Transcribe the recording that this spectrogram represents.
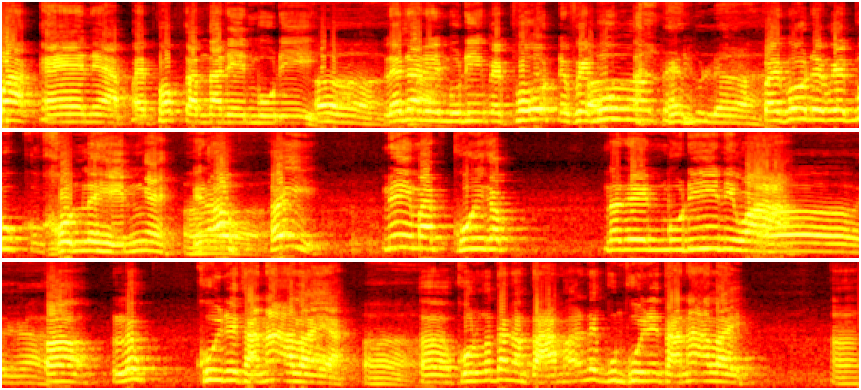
ว่าแกเนี่ยไปพบกับนาเดนบูดี เออ และนาเดนบูดีไปโพสต์ในเฟซบุ๊กเออเต็มเลย ไปโพสต์ในเฟซบุ๊กคนเลยเห็นไง เห็นเออเอ้าเฮ้ยนี่มาคุยกับนาเดนบูดีนี่หว่าเออใช่ เออแล้วคุยในฐานะอะไรอะเออ เออคนก็ตั้งคำถามว่านี่คุณคุยในฐานะอะไรเออ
